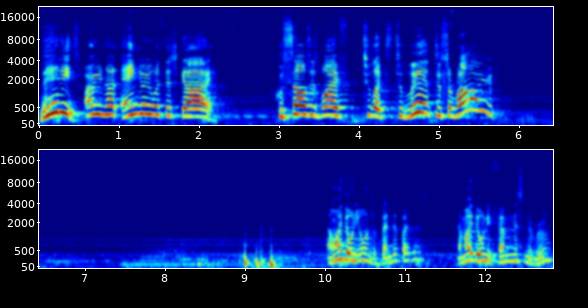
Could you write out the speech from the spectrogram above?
Ladies, are you not angry with this guy who sells his wife to like to live, to survive? Am I the only one who's offended by this? Am I the only feminist in the room?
